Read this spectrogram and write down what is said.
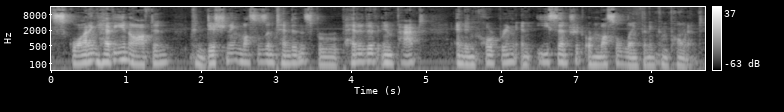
squatting heavy and often, conditioning muscles and tendons for repetitive impact and incorporating an eccentric or muscle lengthening component.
